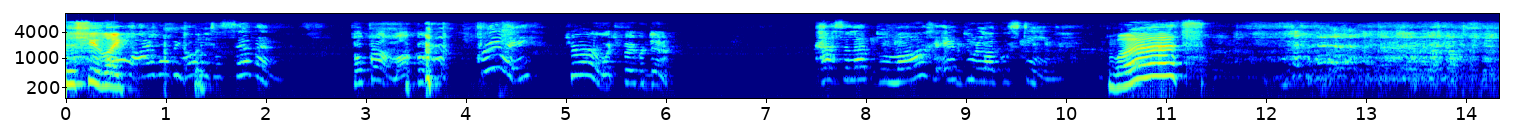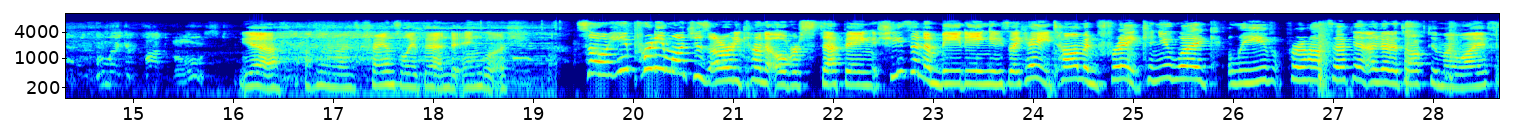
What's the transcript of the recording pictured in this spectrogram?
Is she like? Oh, I won't be home until seven. No problem, I'll cook. Really? Sure. What's your favorite dinner? Cassoulet du Mar et du Lagoustine. What? We'll make it pot roast. Yeah, I'm gonna translate that into English. So he pretty much is already kind of overstepping. She's in a meeting and he's like, "Hey, Tom and Frank, can you like leave for a hot second? I gotta talk to my wife."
